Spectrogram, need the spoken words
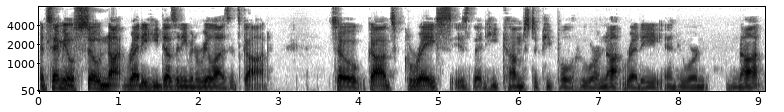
and Samuel is so not ready, he doesn't even realize it's God. So God's grace is that he comes to people who are not ready and who are not,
